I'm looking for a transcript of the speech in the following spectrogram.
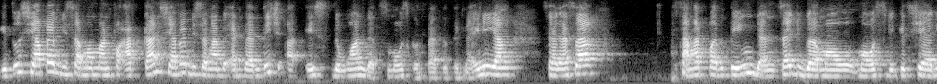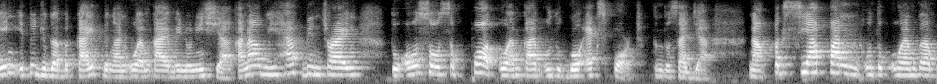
gitu siapa yang bisa memanfaatkan, siapa yang bisa ngambil advantage uh, is the one that's most competitive. Nah, ini yang saya rasa sangat penting dan saya juga mau mau sedikit sharing itu juga berkait dengan UMKM Indonesia karena we have been trying to also support UMKM untuk go export tentu saja. Nah, persiapan untuk UMKM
